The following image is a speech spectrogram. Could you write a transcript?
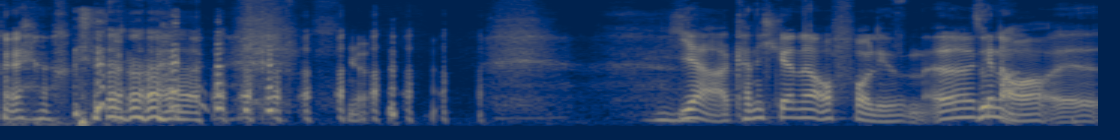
Ja, kann ich gerne auch vorlesen. Äh, genau, äh,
